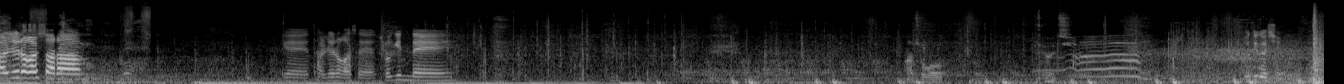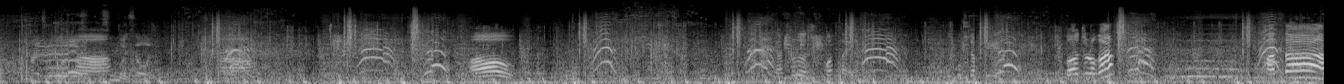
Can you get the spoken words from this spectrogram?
달리러 갈 사람. 예, 달리러 가세요. 저기 있네. 아 저거 해야지 어디 가시? 아 저거 아. 무슨 거 있어가지고 아. 아우. 야, 저거 죽었다, 야. 꼭 잡히겠지. 도와주러 가? 간다!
